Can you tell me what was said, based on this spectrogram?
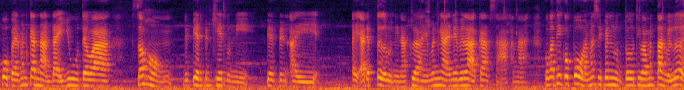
โปรแปดมันกันหนานใดอยู่แต่ว่าเจ้าของได้เปลี่ยนเป็นเคสรุ่นนี้ เปลี่ยนเป็นไอไออะแดปเตอร์รุ่นนี้นะเพื่อให้มันง่ายในเวลาการสาคนะปกติโกโปหันมันสิเป็นรุ่นตัวที่ว่ามันตันไว้เลย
